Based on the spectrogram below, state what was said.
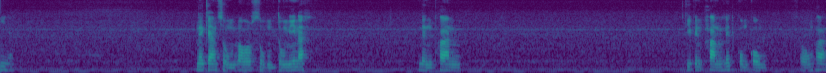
นี่ไงในการสุ่มเราสุ่มตรงนี้นะหนึ่งพันที่เป็นพันเล็ดกลมๆสองพัน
